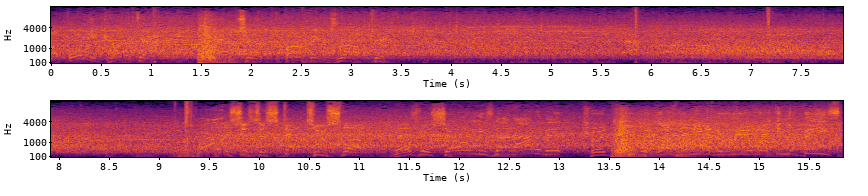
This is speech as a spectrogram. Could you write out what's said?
Avoiding contact. Picture perfect drop kick. Rollins just a step too slow. Lesnar showing he's not out of it. Could be what Lesnar needed to reawaken the beast.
